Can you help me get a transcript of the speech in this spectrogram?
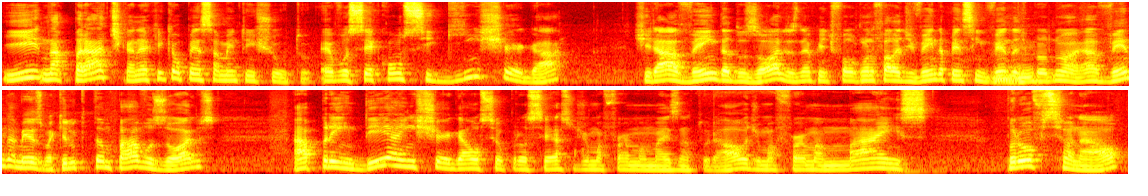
E na prática, né, o que é o pensamento enxuto? É você conseguir enxergar, tirar a venda dos olhos, né? Porque a gente falou, quando fala de venda, pensa em venda uhum. de produto, não, é a venda mesmo, aquilo que tampava os olhos aprender a enxergar o seu processo de uma forma mais natural, de uma forma mais profissional,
